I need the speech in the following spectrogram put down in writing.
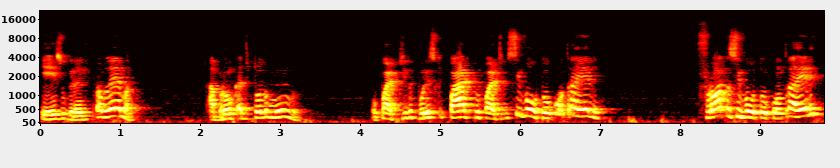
E eis o grande problema. A bronca de todo mundo. O partido, por isso que parte do partido se voltou contra ele. Frota se voltou contra ele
